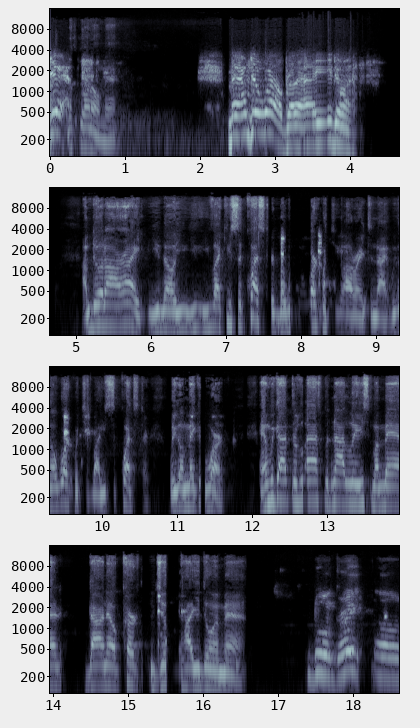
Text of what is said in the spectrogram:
Yeah, What's going on, man? man, I'm doing well, brother. How you doing? I'm doing all right. You know, you, you, you like you sequestered, but we're gonna work with you all right tonight. We're gonna work with you while you sequester. We're gonna make it work. And we got the last but not least, my man Darnell Kirk Jr. How you doing, man? doing great. Uh,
